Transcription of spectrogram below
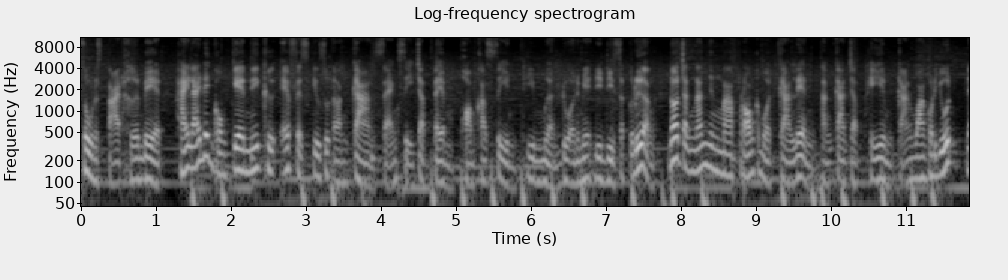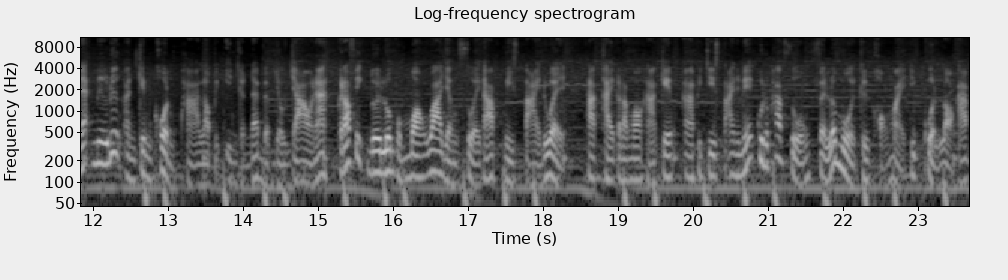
สู้ในสไตล์ Turn Based ไฮไลท์เด่นของเกมนี้คือเอฟเฟกต์สกิลสุดอลังการ แสงสีจัดเต็ม พร้อมคัสซีน ที่เหมือนดูอนิเมะดีๆ สักเรื่อง นอกจากนั้นยังมาพร้อมกับโหมดการเล่น ทั้งการจัดทีม การวางกลยุทธ์ และเนื้อเรื่องอันเข้มข้น พาเราไปอินกันได้แบบยาวๆนะ กราฟิกโดยรวมผมมองว่าอยังสวยครับ มีสไตล์ด้วยถ้าใครกำลังมองหาเกม RPG สไตล์อนิเมะคุณภาพสูง f e l l o w Moon คือของใหม่ที่ควรลองครับ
